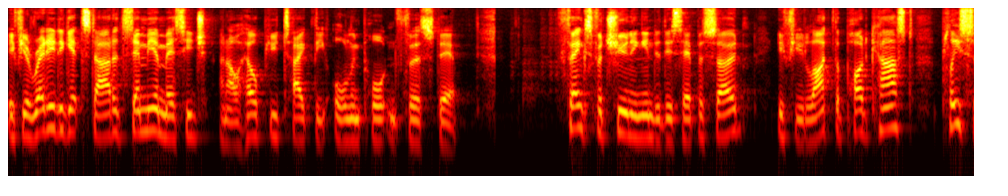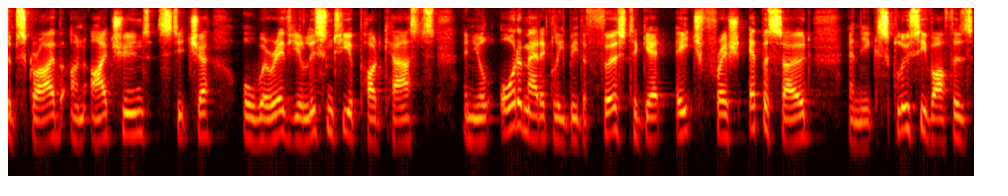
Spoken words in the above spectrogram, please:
If you're ready to get started, send me a message and I'll help you take the all important first step. Thanks for tuning into this episode. If you like the podcast, please subscribe on iTunes, Stitcher, or wherever you listen to your podcasts, and you'll automatically be the first to get each fresh episode and the exclusive offers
